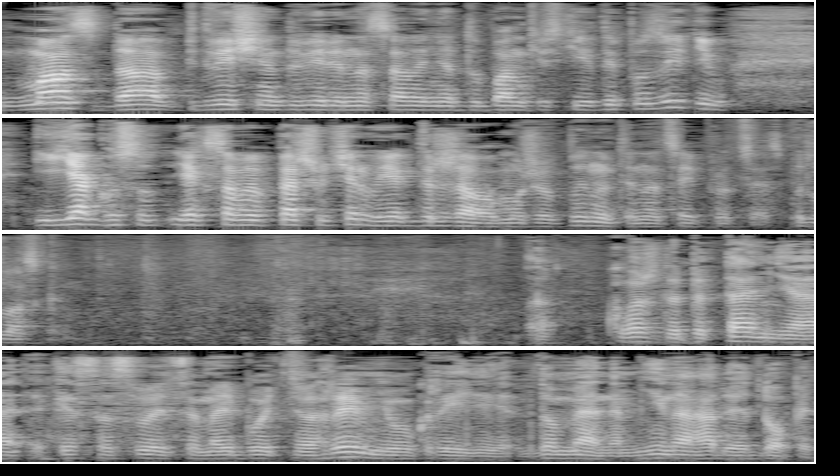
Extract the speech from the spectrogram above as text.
мас, да, підвищення довіри населення до банківських депозитів, і як, як саме в першу чергу, як держава може вплинути на цей процес? Будь ласка. Кожне питання, яке стосується майбутнього гривні в Україні, до мене мені нагадує допит.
